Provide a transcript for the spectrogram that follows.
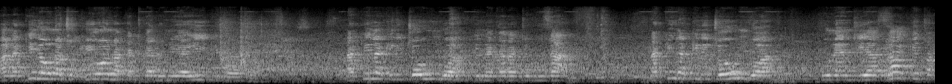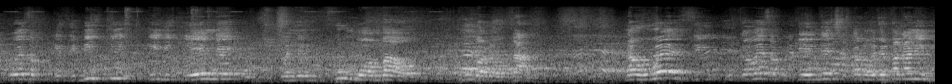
maana kila unachokiona katika dunia hii kimeumbwa na kila kilichoumbwa kina taratibu zake, na kila kilichoumbwa kuna njia zake za kuweza kukidhibiti ili kiende kwenye mfumo ambao Mungu anautaka, na huwezi ukaweza kukiendesha kama hujapata nini,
